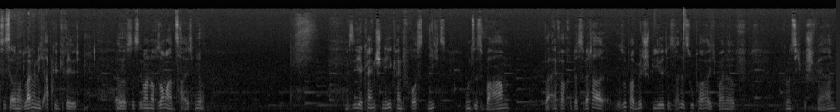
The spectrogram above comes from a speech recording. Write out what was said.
es ist ja auch noch lange nicht abgegrillt. Also Nee. es ist immer noch Sommerzeit. Ja. Ich sehe hier keinen Schnee, kein Frost, nichts. Uns ist warm, weil einfach das Wetter super mitspielt. Das ist alles super. Ich meine, wir können uns nicht beschweren.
